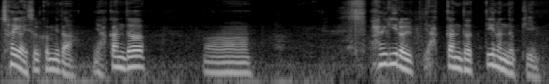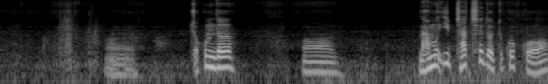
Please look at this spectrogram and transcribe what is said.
차이가 있을 겁니다. 약간 더 어, 활기를 약간 더 띄는 느낌. 어, 조금 더 어, 나무 잎 자체도 두껍고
